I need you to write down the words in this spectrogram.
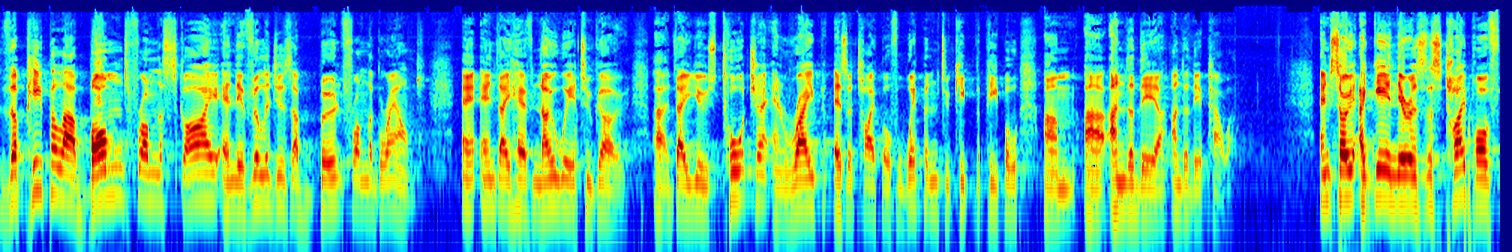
The people are bombed from the sky and their villages are burnt from the ground and, they have nowhere to go. Uh, they use torture and rape as a type of weapon to keep the people um, uh, under, their, under their power. And so, again, there is this type of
